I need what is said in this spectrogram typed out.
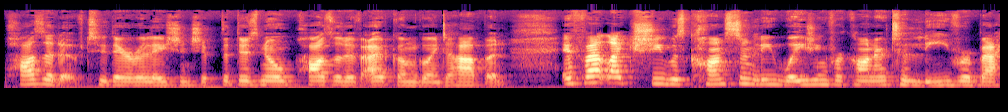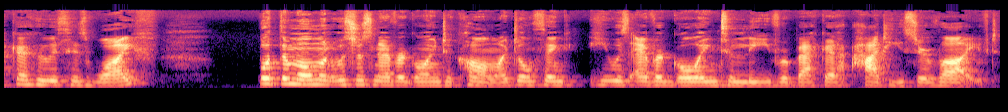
positive to their relationship, that there's no positive outcome going to happen. It felt like she was constantly waiting for Connor to leave Rebecca, who is his wife, but the moment was just never going to come. I don't think he was ever going to leave Rebecca had he survived.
